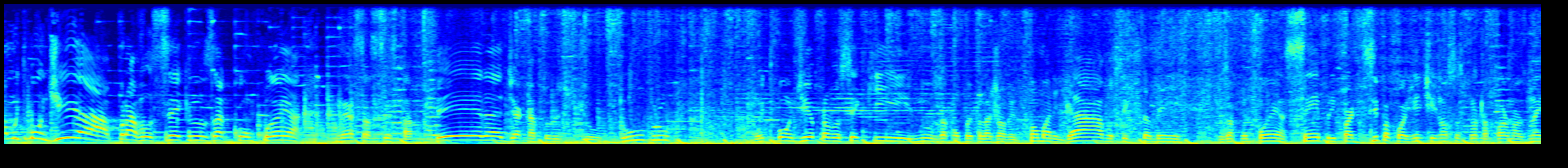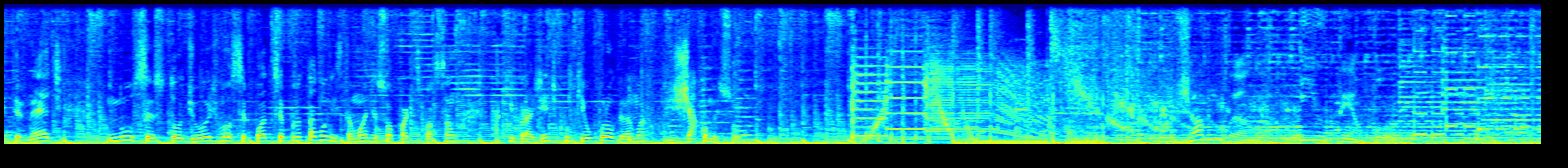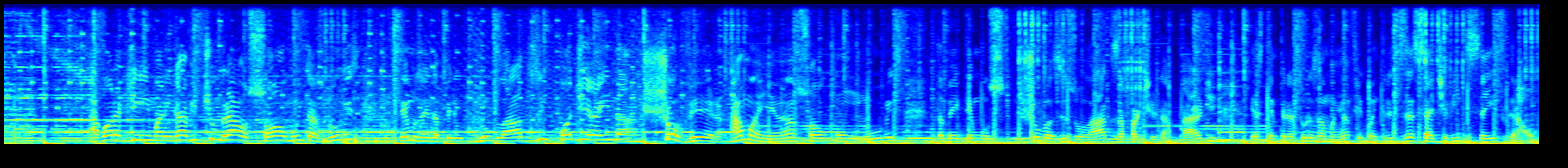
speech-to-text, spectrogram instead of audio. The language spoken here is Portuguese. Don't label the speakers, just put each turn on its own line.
Olá, muito bom dia para você que nos acompanha nessa sexta-feira, dia 14 de outubro. Muito bom dia para você que nos acompanha pela Jovem Pan Maringá, você que também nos acompanha sempre e participa com a gente em nossas plataformas na internet. No sexto de hoje você pode ser protagonista. Mande a sua participação aqui pra gente porque o programa já começou.
Jovem Pan e o tempo.
Agora aqui em Maringá, 21 graus, sol, muitas nuvens. Temos ainda períodos nublados e pode ainda chover amanhã, sol com nuvens. Também temos chuvas isoladas a partir da tarde e as temperaturas amanhã ficam entre 17 e 26 graus.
